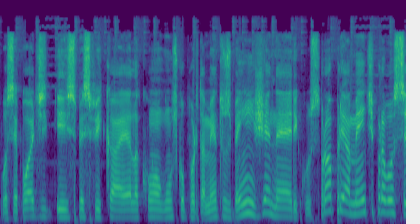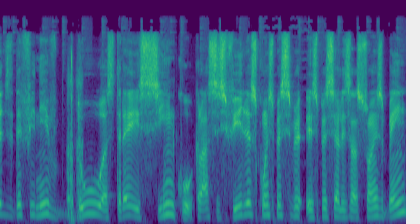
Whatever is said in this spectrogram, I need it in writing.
você pode especificar ela com alguns comportamentos bem genéricos, propriamente para você definir duas, três, cinco classes filhas com espe especializações bem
